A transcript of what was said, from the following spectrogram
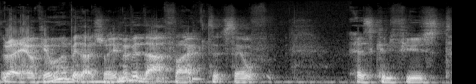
Right. Okay. Well, maybe that's right. Maybe that fact itself is confused.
